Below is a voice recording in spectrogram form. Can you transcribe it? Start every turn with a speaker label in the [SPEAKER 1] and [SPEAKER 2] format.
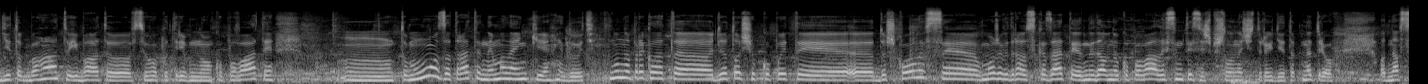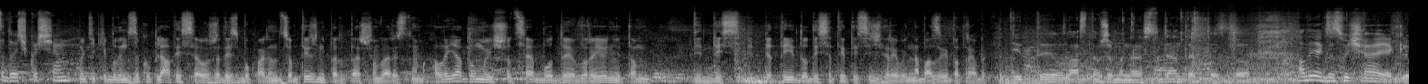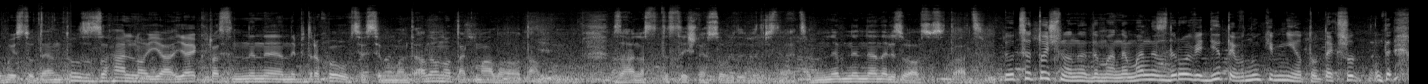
[SPEAKER 1] діток багато і багато всього потрібно купувати. Тому затрати немаленькі йдуть. Ну, наприклад, е, для того, щоб купити е, до школи все, можу відразу сказати, недавно купували 7 тисяч пішло на чотирьох діток, на трьох. Одна в садочку ще.
[SPEAKER 2] Ми тільки будемо закуплятися вже десь буквально на цьому тижні перед першим вереснем. Але я думаю, що це буде в районі там від десь від 5 до 10 тисяч гривень на базові потреби.
[SPEAKER 3] Діти, власне, вже мене студенти, тобто, але як зазвичай, як будь-який студент, ну, загально я, я якраз не, не, не підраховував ці всі моменти, але воно так мало там загальностатистичних сум відрізняється. Не, не, не аналізував цю ситуацію.
[SPEAKER 4] Ну це точно не до мене. У мене здорові діти, внуків нету. Так що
